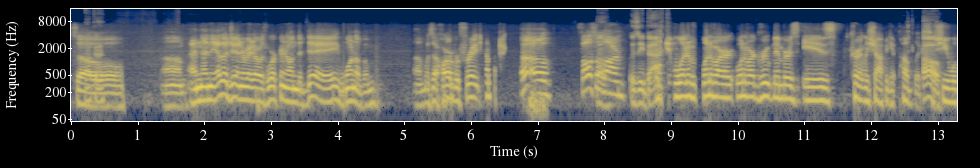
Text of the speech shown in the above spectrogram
So, um, and then the other generator I was working on today, one of them, um, was a Harbor Freight. Uh oh, false Oh, alarm. Is he back? One of one of our one of our group members is currently shopping at Publix. Oh. So she will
